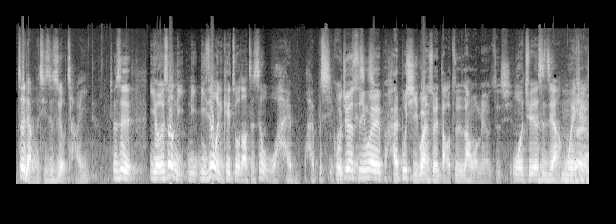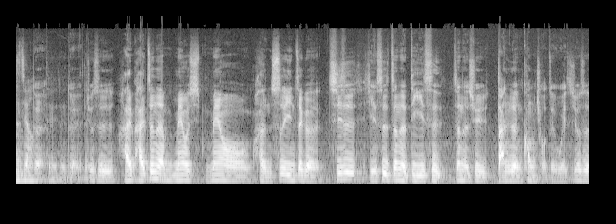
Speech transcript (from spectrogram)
这两个其实是有差异的。就是有的时候你你你认为你可以做到，只是我还我还不习惯。我觉得是因为还不习惯，所以导致让我没有自信。我觉得是这样，我也觉得是这样。对对对对，就是还还真的没有没有很适应这个，其实也是真的第一次真的去担任控球这个位置，就是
